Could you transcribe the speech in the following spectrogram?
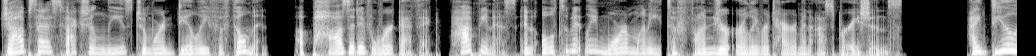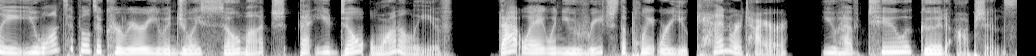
Job satisfaction leads to more daily fulfillment, a positive work ethic, happiness, and ultimately more money to fund your early retirement aspirations. Ideally, you want to build a career you enjoy so much that you don't want to leave. That way, when you reach the point where you can retire, you have two good options.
